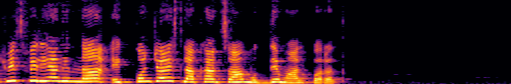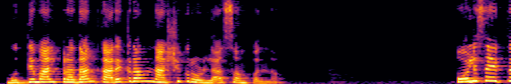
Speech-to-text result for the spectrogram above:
पंचवीस फिर्यादींना एकोणचाळीस लाखाचा मुद्देमाल परत. मुद्देमाल प्रदान कार्यक्रम नाशिक रोडला संपन्न. पोलीस आयुक्त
